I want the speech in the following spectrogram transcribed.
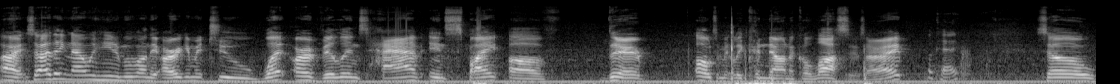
Alright, so I think now we need to move on the argument to what our villains have in spite of their ultimately canonical losses, alright? Okay. So,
